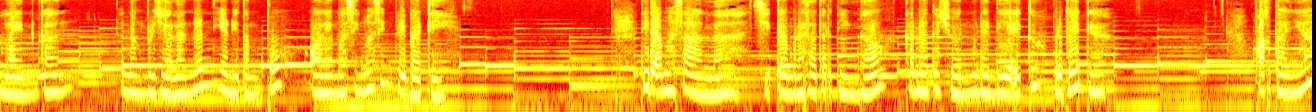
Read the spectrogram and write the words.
melainkan tentang perjalanan yang ditempuh oleh masing-masing pribadi. Tidak masalah jika merasa tertinggal karena tujuanmu dan dia itu berbeda. Faktanya,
